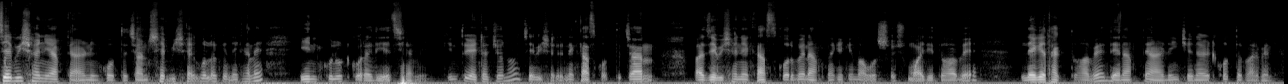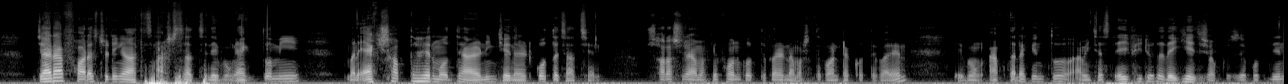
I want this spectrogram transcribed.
যে বিষয় নিয়ে আপনি আর্নিং করতে চান, সে বিষয়গুলো কিন্তু এখানে ইনক্লুড করে দিয়েছি আমি। কিন্তু এটার জন্য যে বিষয়টা নিয়ে কাজ করতে চান বা যে বিষয় নিয়ে কাজ করবেন, আপনাকে কিন্তু অবশ্যই সময় দিতে হবে, লেগে থাকতে হবে দেন আপনি আর্নিং জেনারেট করতে পারবেন। যারা ফরেস্ট ট্রেডিংয়ে আসতে চাচ্ছেন এবং একদমই মানে এক সপ্তাহের মধ্যে আর্নিং জেনারেট করতে চাচ্ছেন, সরাসরি আমাকে ফোন করতে পারেন, আমার সাথে কন্ট্যাক্ট করতে পারেন এবং আপনারা কিন্তু, আমি জাস্ট এই ভিডিওতে দেখিয়েছি সব কিছু যে প্রতিদিন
